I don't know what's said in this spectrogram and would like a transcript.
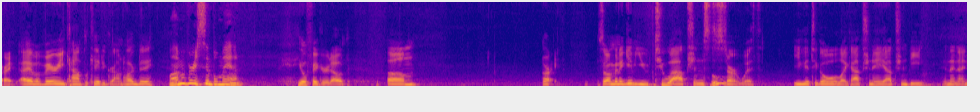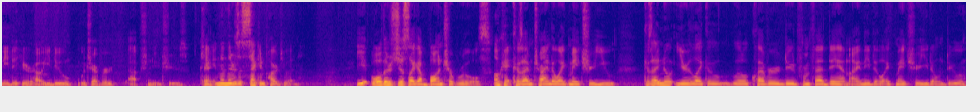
All right. I have a very complicated groundhog day. Well, I'm a very simple man. You'll figure it out. Um, all right. So I'm going to give you two options to Ooh. start with. You get to go like option A, option B, and then I need to hear how you do whichever option you choose. Okay, and then there's a second part to it. Yeah, well, there's just like a bunch of rules. Okay. Because I'm trying to like make sure you, because I know you're like a little clever dude from Fed Dam. I need to like make sure you don't do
